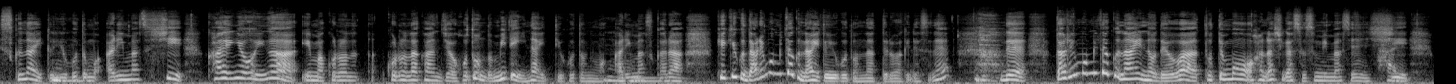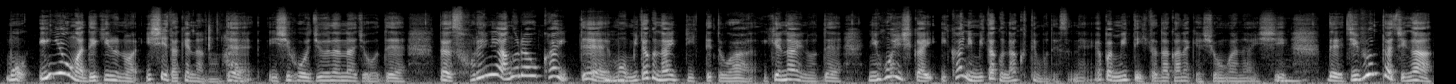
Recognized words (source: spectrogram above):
少ないということもありますし、開業医が今コロナコロナ患者をほとんど見ていないっていうこともありますから、結局誰も見たくないということになってるわけですね。で、誰も見たくないのではとても話が進みませんし、はい。もう医療ができるのは医師だけなので、はい。医師法17条で、だからそれにあぐらをかいて、うん。もう見たくないって言っててはいけないので、日本医師会いかに見たくなくてもですね、やっぱり見ていただかなきゃしょうがないし、うん。で、自分たちが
